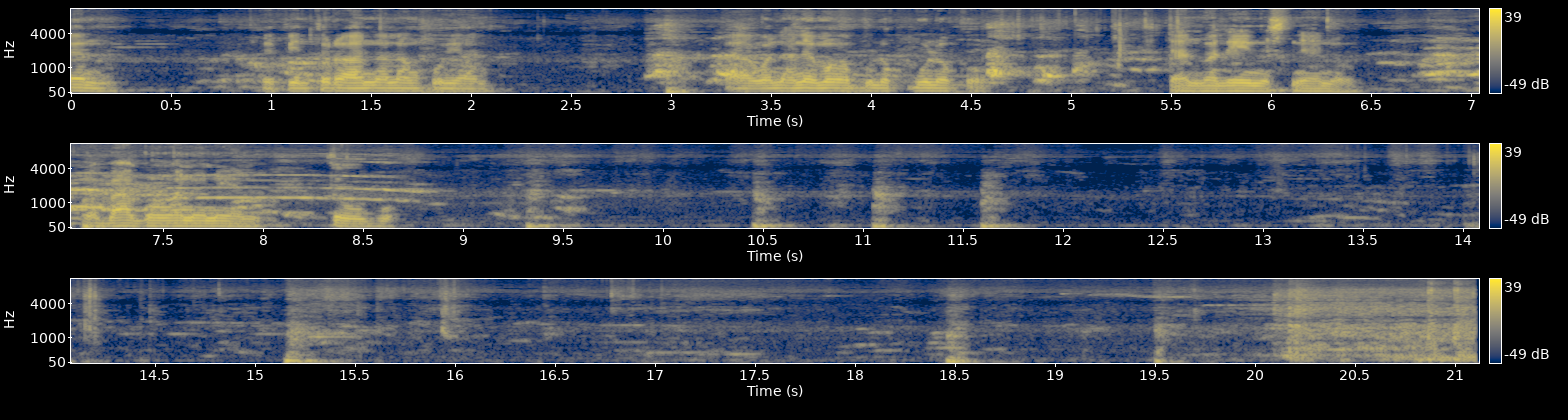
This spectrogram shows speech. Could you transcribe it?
Yan. Pipinturahan na lang po yan. Ah, wala na mga bulok-bulok ko. Yan, malinis na yan. Oh. Bagong ano na yan, tubo.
